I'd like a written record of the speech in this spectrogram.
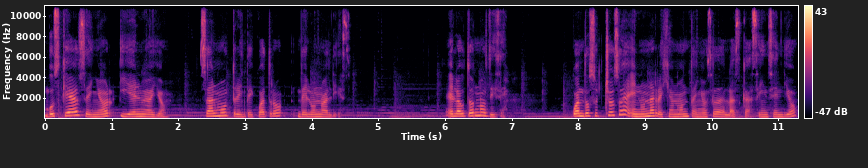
Busqué al Señor y Él me oyó. Salmo 34 del 1 al 10. El autor nos dice, Cuando su choza en una región montañosa de Alaska se incendió,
